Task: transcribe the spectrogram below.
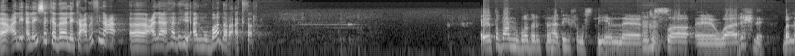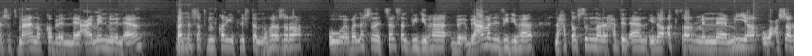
علي أليس كذلك؟ عرفنا على هذه المبادرة أكثر. طبعا مبادرتنا هذه فلسطين قصة ورحلة بلشت معنا قبل عامين من الآن. بلشت من قرية لفتة المهجرة وبلشنا نتسلسل فيديوهات بعمل الفيديوهات. لحتى وصلنا لحد الآن إلى أكثر من 110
